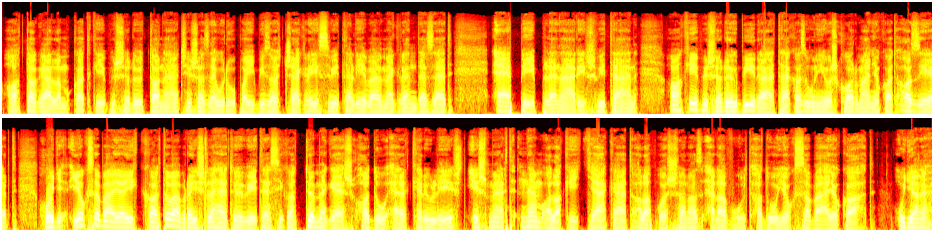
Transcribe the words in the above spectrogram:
a tagállamokat képviselő tanács és az Európai Bizottság részvételével megrendezett EP plenáris vitán a képviselők bírálták az uniós kormányokat azért, hogy jogszabályaikkal továbbra is lehetővé teszik a tömeges adó elkerülést, és mert nem alakítják át alaposan az elavult adójogszabályokat. Ugyan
